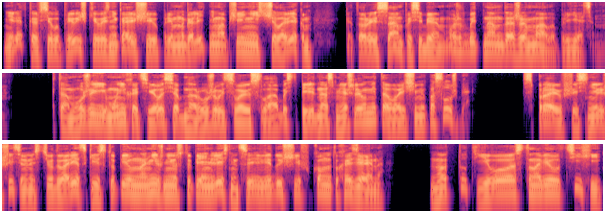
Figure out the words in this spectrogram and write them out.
нередко в силу привычки, возникающую при многолетнем общении с человеком, который сам по себе может быть нам даже мало приятен. К тому же ему не хотелось обнаруживать свою слабость перед насмешливыми товарищами по службе. Справившись с нерешительностью, Дворецкий ступил на нижнюю ступень лестницы, ведущей в комнату хозяина. Но тут его остановил тихий,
